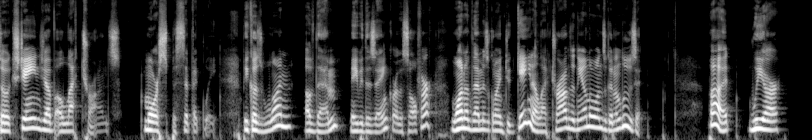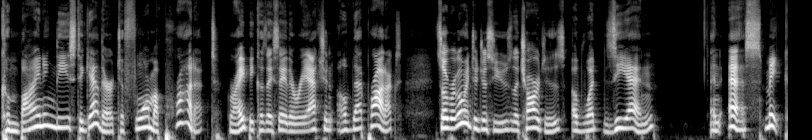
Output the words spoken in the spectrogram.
So exchange of electrons more specifically because one of them, maybe the zinc or the sulfur, one of them is going to gain electrons and the other one's going to lose it. But we are combining these together to form a product, right? Because they say the reaction of that product. So we're going to just use the charges of what Zn and S make.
